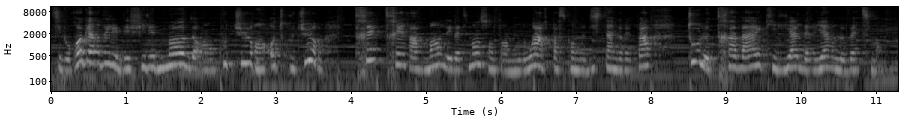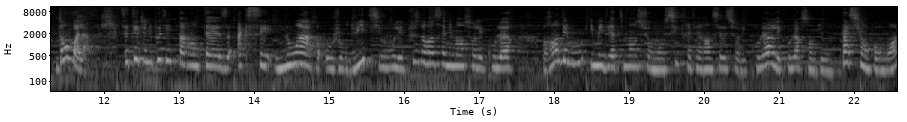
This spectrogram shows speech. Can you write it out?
Si vous regardez les défilés de mode en couture, en haute couture, très très rarement les vêtements sont en noir parce qu'on ne distinguerait pas tout le travail qu'il y a derrière le vêtement. Donc voilà, c'était une petite parenthèse axée noir aujourd'hui. Si vous voulez plus de renseignements sur les couleurs, rendez-vous immédiatement sur mon site référentiel sur les couleurs. Les couleurs sont une passion pour moi.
